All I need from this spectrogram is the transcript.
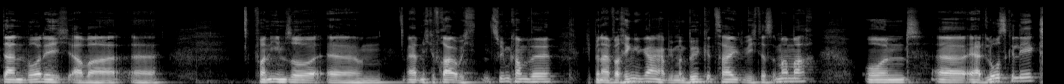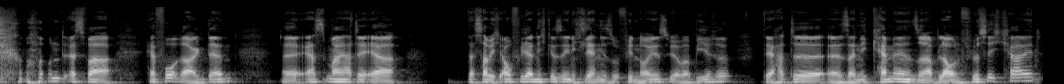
Dann wurde ich aber äh, von ihm so, ähm, er hat mich gefragt, ob ich zu ihm kommen will. Ich bin einfach hingegangen, habe ihm ein Bild gezeigt, wie ich das immer mache und äh, er hat losgelegt und es war hervorragend, denn äh, erstmal hatte er, das habe ich auch wieder nicht gesehen, ich lerne hier so viel Neues über Barbiere, der hatte äh, seine Kämme in so einer blauen Flüssigkeit,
